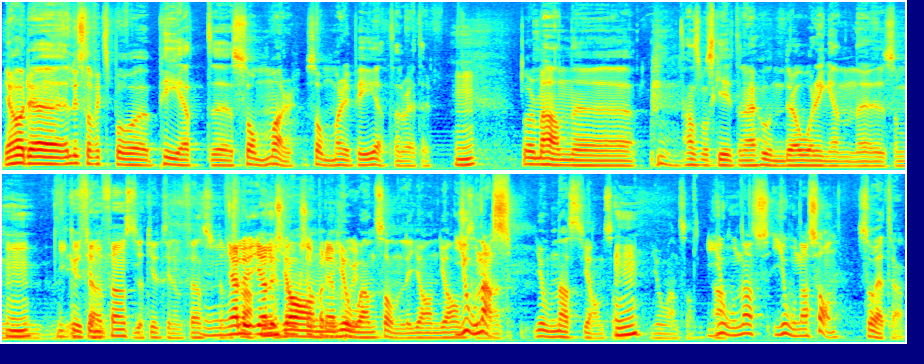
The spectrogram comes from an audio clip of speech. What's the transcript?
Jag hörde, jag lyssnade faktiskt på P1 eh, Sommar, Sommar i P1 eller vad det heter. Mm. Då var det med han, eh, han som har skrivit den här hundraåringen eh, som Mm. Gick ut genom fönstret. Gick ut genom fönstret. Mm, jag jag lyssnade också Jan på det. Johansson, eller Jan Jansson. Jonas. Jonas Jansson. Mm. Johansson. Ja, Jonas Jonasson. så heter han.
